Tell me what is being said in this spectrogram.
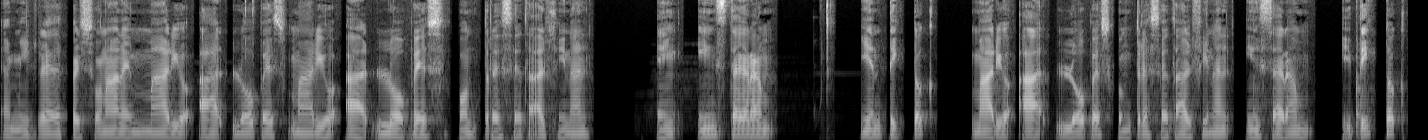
en mis redes personales, Mario A. López, Mario A. López con 3Z al final, en Instagram y en TikTok. Mario A. López con 3Z al final, Instagram y TikTok.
